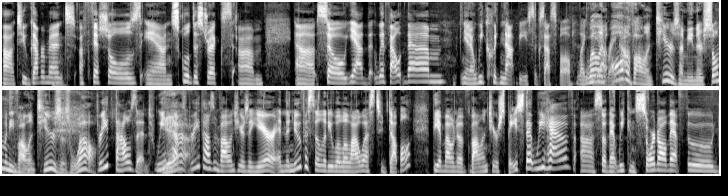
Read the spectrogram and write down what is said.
uh, to government officials and school districts. Um, uh, so yeah, th- without them, you know, we could not be successful like Well, we are and right all now. the volunteers. I mean, there's so many volunteers as well. 3,000. We Yeah. have 3,000 volunteers a year, and the new facility will allow us to double the amount of volunteer space that we have uh, so that we can sort all that food,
